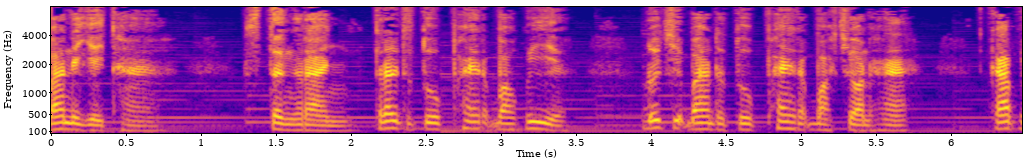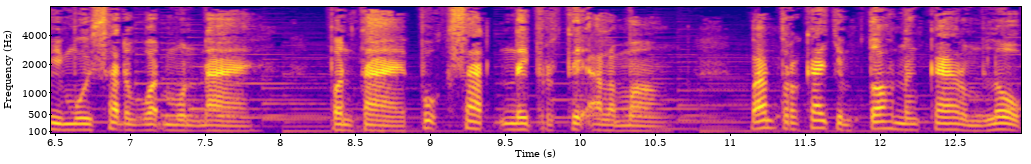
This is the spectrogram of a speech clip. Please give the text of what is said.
បាននិយាយថាស្ទឹងរ៉ាញ់ត្រូវទទួលផេះរបស់វា ដូចជាបានទទួលផេះរបស់ជន់ហាកាលពីមួយសតវត្សមុនដែរ ប៉ុន្តែពួកក្សត្រនៃប្រទេសអាល្លឺម៉ង់បានប្រកែកចំទាស់នឹងការរំលោភ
